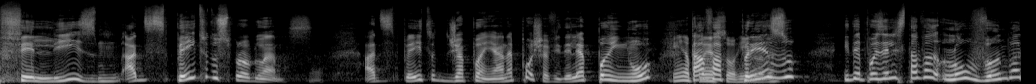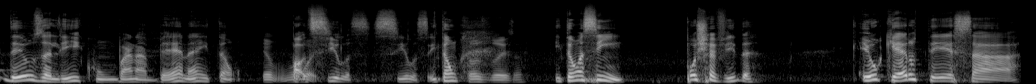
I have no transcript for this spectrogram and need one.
feliz a despeito dos problemas, a despeito de apanhar, né? Poxa vida, ele apanhou, estava né? preso. Né? E depois ele estava louvando a Deus ali com Barnabé, né? Então, eu vou... Silas, Silas. Então, os dois, né? Então, assim, poxa vida, eu quero ter essa.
